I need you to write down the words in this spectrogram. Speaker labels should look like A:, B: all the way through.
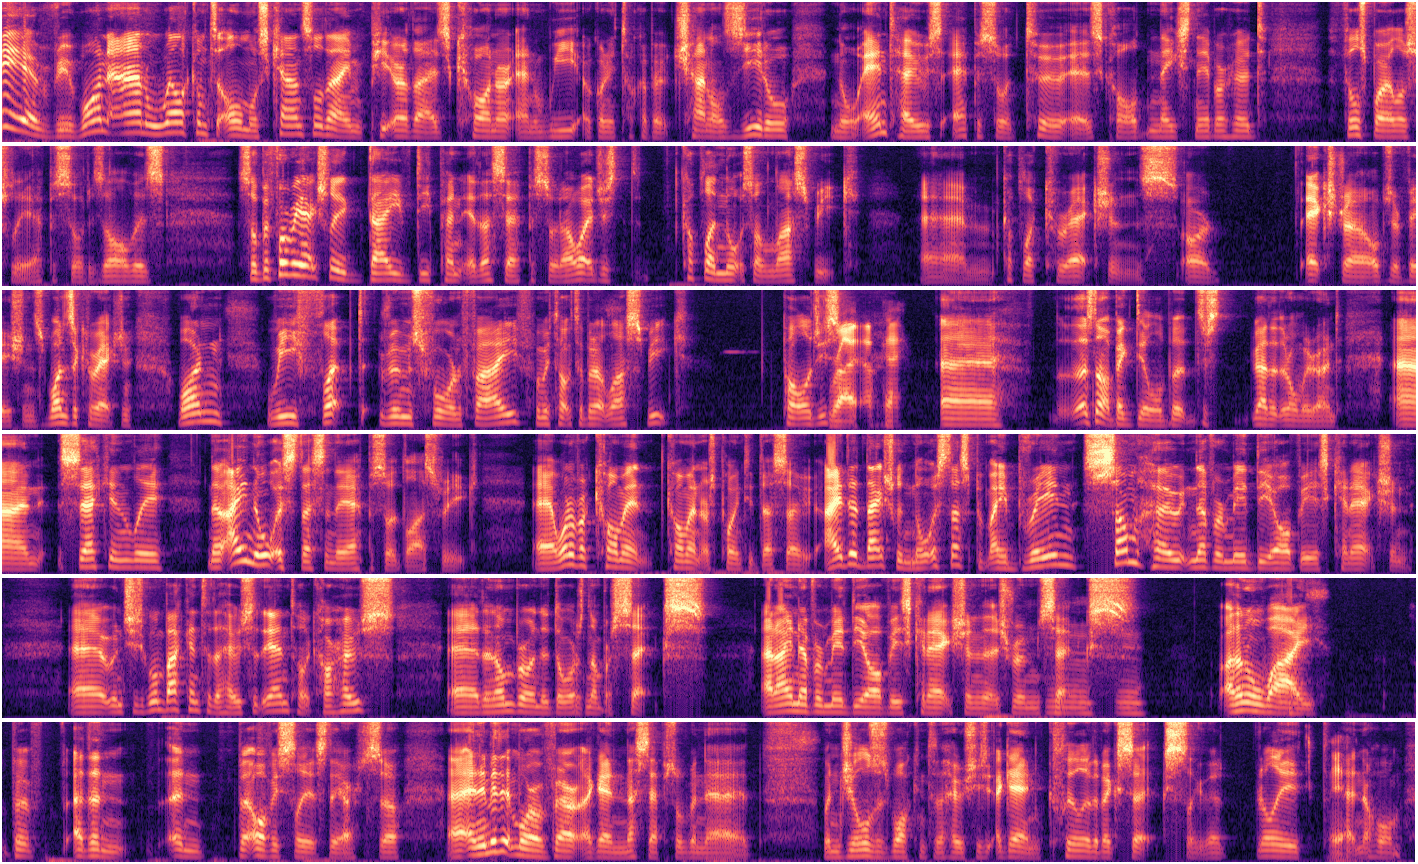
A: Hey everyone, and welcome to Almost Cancelled. I'm Peter, that is Connor, and we are going to talk about Channel Zero, No End House, Episode 2. It is called Nice Neighbourhood. Full spoilers for the episode, as always. So, before we actually dive deep into this episode, I want to just a couple of notes on last week, um, a couple of corrections, or extra observations. One's a correction. One, we flipped rooms 4 and 5 when we talked about it last week. Apologies.
B: Right, okay.
A: Uh, that's not a big deal, but just read it the wrong way around. And secondly, now I noticed this in the episode last week. Uh, one of our comment commenters pointed this out. I didn't actually notice this, but my brain somehow never made the obvious connection. Uh, when she's going back into the house at the end, like her house, uh, the number on the door is number six, and I never made the obvious connection that it's room six.
B: Mm,
A: I don't know why, but I didn't, and but obviously it's there. So, uh, and they made it more overt again this episode when uh, when Jules is walking to the house. She's again clearly the big six. Like they're really
B: Yeah.
A: hitting it home.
